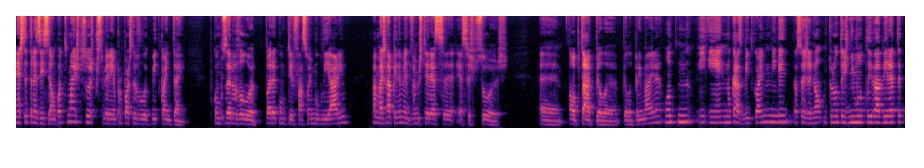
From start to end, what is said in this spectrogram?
nesta transição, quanto mais pessoas perceberem a proposta de valor que o Bitcoin tem como reserva de valor para competir face ao imobiliário, mais rapidamente vamos ter essa, essas pessoas uh, a optar pela, pela primeira, onde e, e, no caso Bitcoin, ninguém, ou seja, não, tu não tens nenhuma utilidade direta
